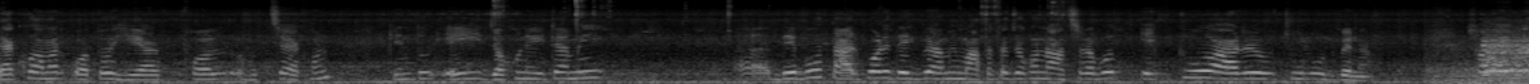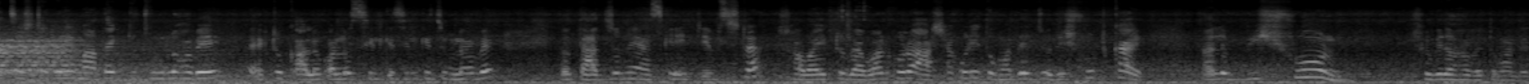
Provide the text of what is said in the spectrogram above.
দেখো আমার কত হেয়ার ফল হচ্ছে এখন। কিন্তু এই যখন এইটা আমি দেবো, তারপরে দেখবে আমি মাথাটা যখন আঁচড়াবো, একটুও আর চুল উঠবে না। সবাই আমরা চেষ্টা করি, মাথায় একটু চুল হবে, একটু কালো কালো, সিল্কে সিল্কে চুল হবে। তো তার জন্য আজকে এই টিপসটা সবাই একটু ব্যবহার করো। আশা করি তোমাদের যদি শ্যুট খায়, তাহলে ভীষণ সুবিধা হবে তোমাদের।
